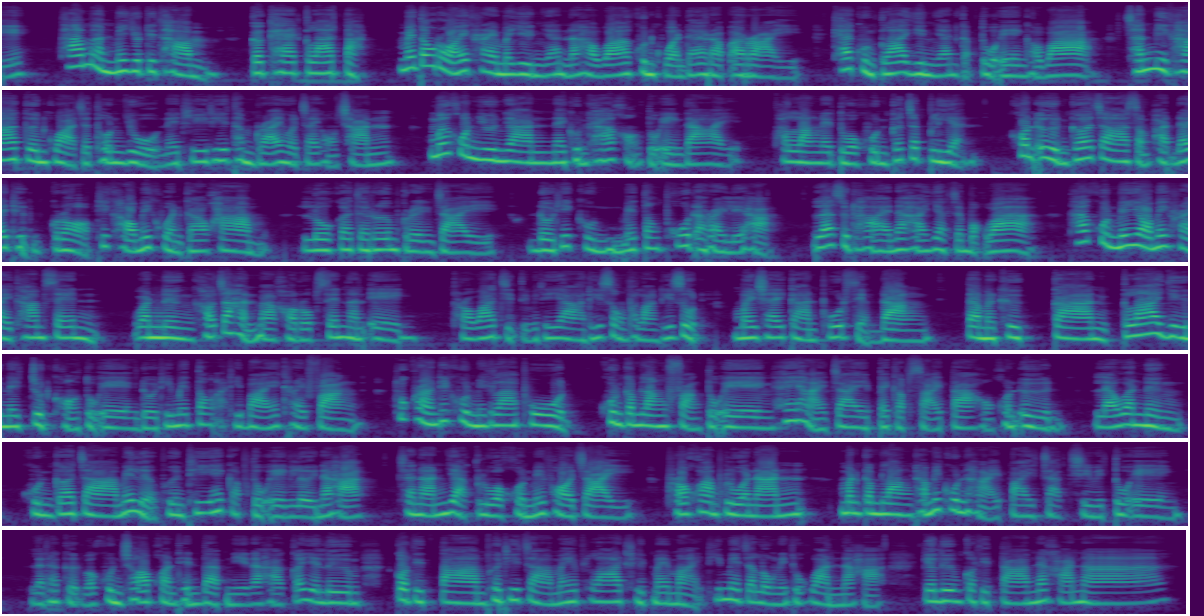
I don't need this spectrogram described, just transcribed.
ถ้ามันไม่ยุติธรรม ก็แค่กล้าตัด ไม่ต้องรอให้ใครมายืนยันนะคะว่าคุณควรได้รับอะไร แค่คุณกล้ายืนยันกับตัวเองค่ะว่า ฉันมีค่าเกินกว่าจะทนอยู่ในที่ที่ทำร้ายหัวใจของฉัน เมื่อคุณยืนยันในคุณค่าของตัวเองได้ พลังในตัวคุณก็จะเปลี่ยน คนอื่นก็จะสัมผัสได้ถึงกรอบที่เขาไม่ควรก้าวข้าม โลกก็จะเริ่มเกรงใจ โดยที่คุณไม่ต้องพูดอะไรเลยค่ะ และสุดท้ายนะคะ อยากจะบอกว่า ถ้าคุณไม่ยอมให้ใครข้ามเส้น วันหนึ่งเขาจะหันมาเคารพเส้นนั้นเอง เพราะว่าจิตวิทยาที่ทรงพลังที่สุด ไม่ใช่การพูดเสียงดัง แต่มันคือการกล้ายืนในจุดของตัวเอง โดยที่ไม่ต้องอธิบายให้ใครฟัง ทุกครั้งที่คุณไม่กล้าพูด คุณกำลังฝังตัวเองให้หายใจไปกับสายตาของคนอื่น แล้ววันหนึ่ง คุณก็จะไม่เหลือพื้นที่ให้กับตัวเองเลยนะคะ ฉะนั้นอย่ากกลัวคนไม่พอใจ เพราะความกลัวนั้นมันกำลังทำให้คุณหายไปจากชีวิตตัวเอง และถ้าเกิดว่าคุณชอบคอนเทนต์แบบนี้นะคะ ก็อย่าลืมกดติดตามเพื่อที่จะไม่พลาดคลิปใหม่ๆ ที่เมย์จะลงในทุกวันนะคะ อย่าลืมกดติดตามนะคะนะ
